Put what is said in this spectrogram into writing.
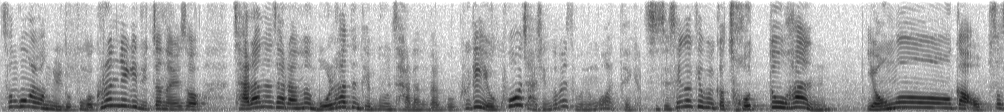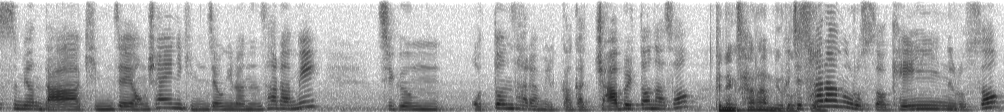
성공할 확률이 높은 거. 그런 얘기도 있잖아요. 그래서 잘하는 사람은 뭘 하든 대부분 잘한다고. 그게 이 코어 자신감에서 오는 것 같아요. 진짜 생각해 보니까 저 또한 영어가 없었으면 나 김재영, 샤이니 김재영이라는 사람이 지금 어떤 사람일까? 그러니까 잡을 떠나서 그냥 사람으로서 그치 사람으로서 개인으로서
